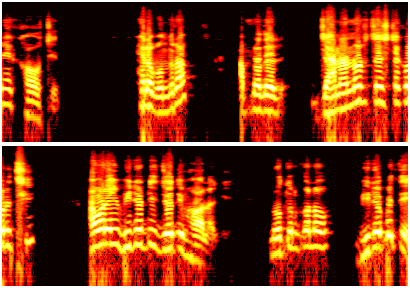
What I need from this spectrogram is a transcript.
নিয়ে খাওয়া উচিত। হ্যালো বন্ধুরা, আপনাদের জানানোর চেষ্টা করেছি। আমার এই ভিডিওটি যদি ভালো লাগে, নতুন কোনো ভিডিও পেতে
